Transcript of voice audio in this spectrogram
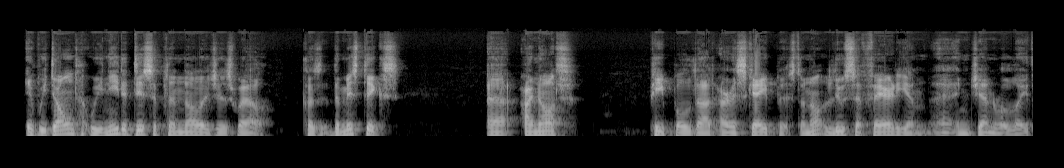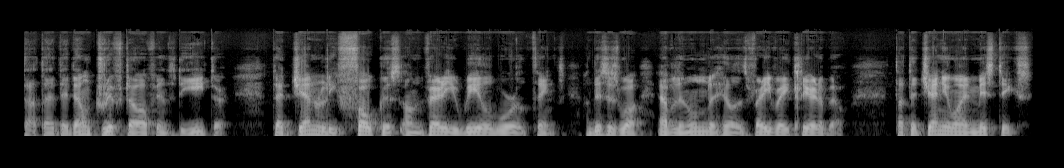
if we don't, we need a disciplined knowledge as well because the mystics uh, are not people that are escapist. They're not Luciferian uh, in general like that. They, they don't drift off into the ether. They're generally focused on very real world things. And this is what Evelyn Underhill is very, very clear about that the genuine mystics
